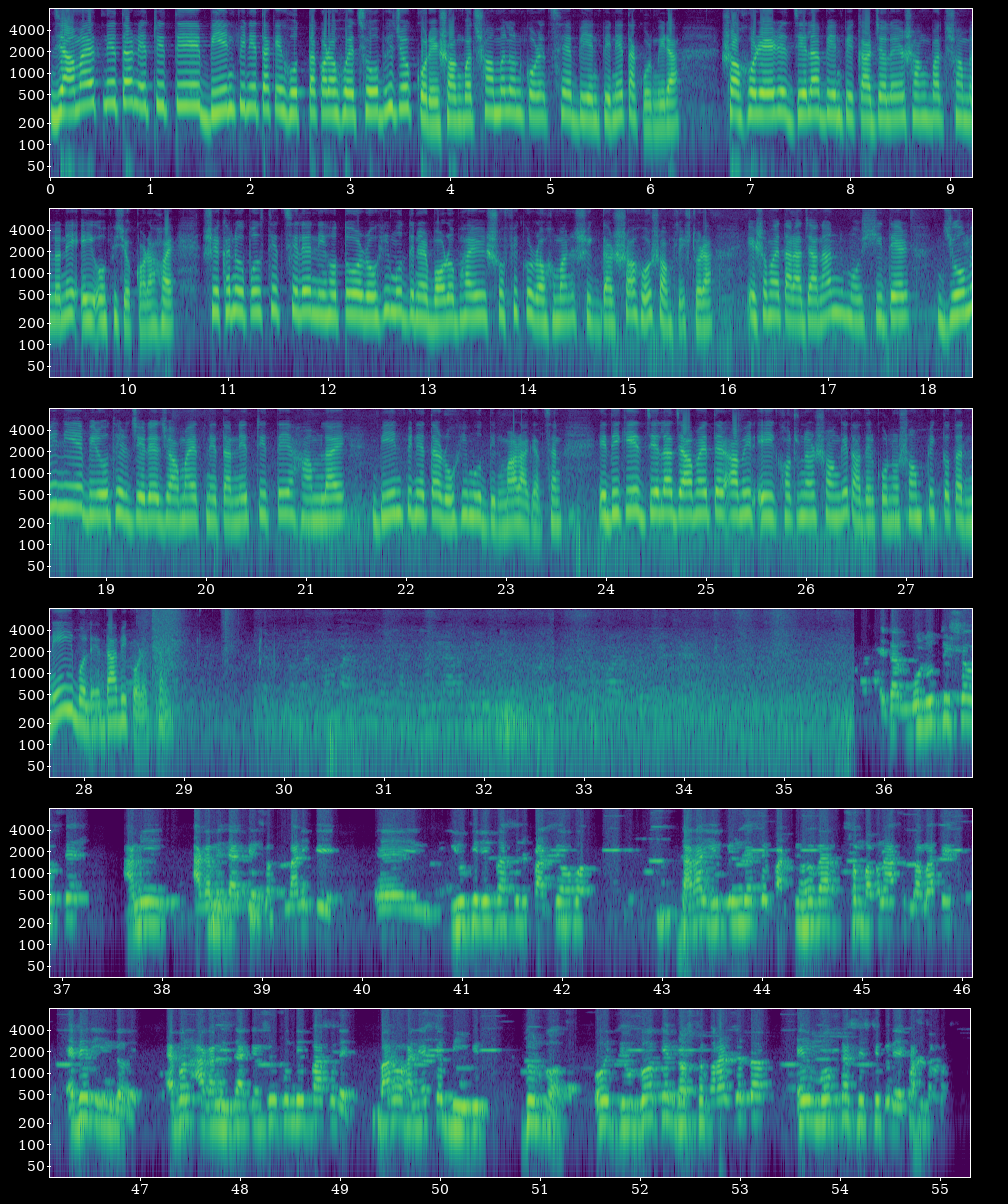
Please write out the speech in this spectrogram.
জামায়াত নেতার নেতৃত্বে বিএনপি নেতাকে হত্যা করা হয়েছে অভিযোগ করে সংবাদ সম্মেলন করেছে বিএনপি নেতাকর্মীরা। শহরের জেলা বিএনপি কার্যালয়ে সংবাদ সম্মেলনে এই অভিযোগ করা হয়। সেখানে উপস্থিত ছিলেন নিহত রহিম উদ্দিনের বড় ভাই শফিকুর রহমান শিকদার সহ সংশ্লিষ্টরা। এ সময় তারা জানান, মসজিদের জমি নিয়ে বিরোধের জেরে জামায়াত নেতার নেতৃত্বে হামলায় বিএনপি নেতা রহিম উদ্দিন মারা গেছেন। এদিকে জেলা জামায়াতের আমির এই ঘটনার সঙ্গে তাদের কোনো সম্পৃক্ততা নেই বলে দাবি করেছেন। এটার মূল উদ্দেশ্য হচ্ছে আমি আগামী জাতীয় মানে ইউপি নির্বাচনে প্রার্থী হব। তারা ইউপি নির্বাচনে প্রার্থী হবার সম্ভাবনা আছে জমাতে এদের ইন্দোরে। এবং আগামী জাতীয় সংসদ নির্বাচনে বারো হাজার একটা বিএনপির দুর্গ। ওই দুর্গকে নষ্ট করার জন্য এই মুখটা সৃষ্টি করে কাজটা করছে।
